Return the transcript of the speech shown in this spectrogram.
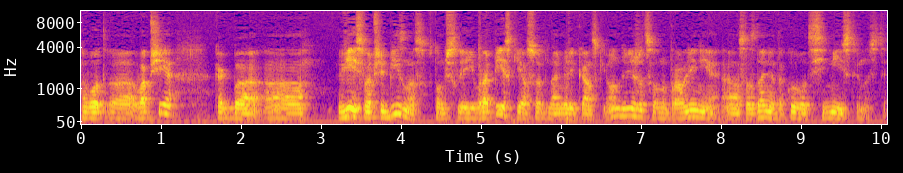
вот а, вообще, как бы, весь вообще бизнес, в том числе европейский, особенно американский, он движется в направлении создания такой вот семейственности.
